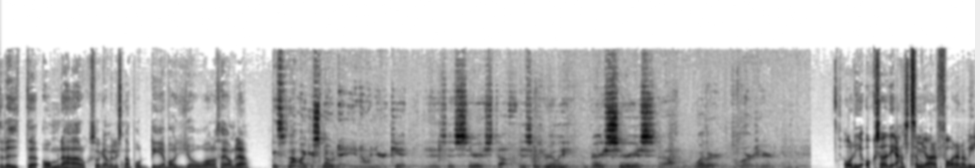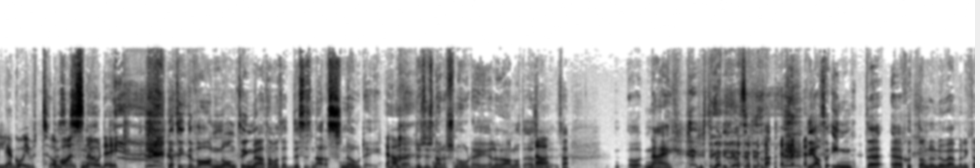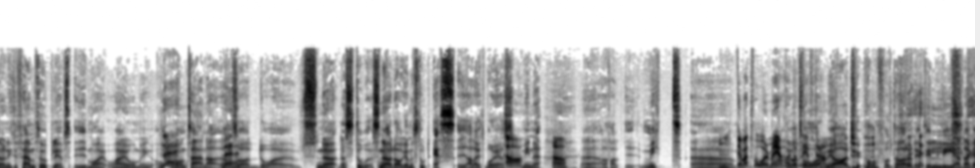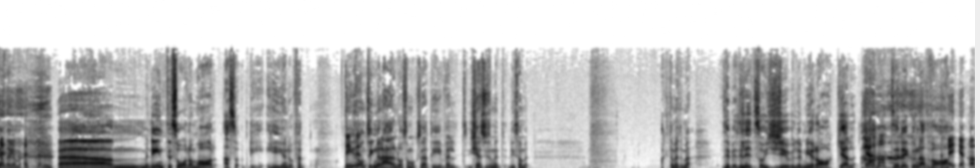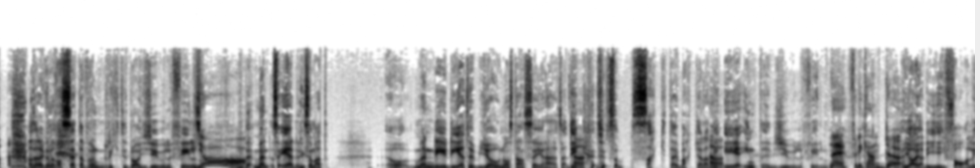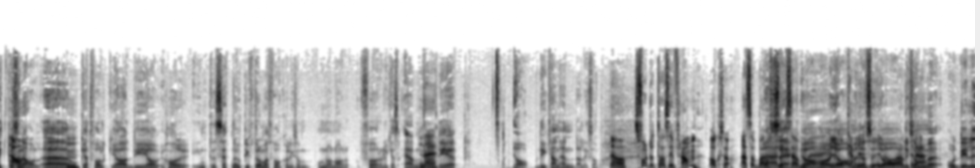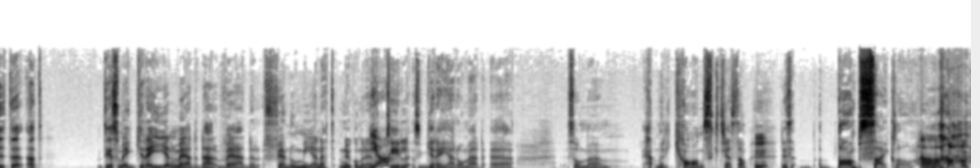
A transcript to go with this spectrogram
lite om det här också. Kan vi lyssna på det, vad Joe har att säga om det? It's not like a snow day, you know, when you're a kid. This is serious stuff. This is really a very serious uh, weather alert here. Och det är också det är allt som gör får en att vilja gå ut och This ha en snow day. Jag tyckte det var någonting med att han var såhär, this is not a snow day. Ja. Eller, this is not a snow day, eller hur han låter. Alltså, Ja. han, så här, och, nej, men det är, också det är alltså inte eh, 17 november 1995 som upplevs i Wy- Wyoming och Nej. Montana. Nej. Alltså då eh, snö, den stor, snödagen med stort S i alla göteborgares Ja. minne. Ja. Eh, I alla fall i mitt. Eh, Jag var två år men jag har hört om det i efterhand. Mm. men Ja, du har fått höra det till leda kan jag tänka mig. Ehm, men det är inte så de har, alltså det är ju ändå, för det, Det är är inte- någonting med det här ändå som också att det är väldigt, det känns ju som ett, liksom, akta mig inte men det är lite så julmirakel, hade det kunnat vara. Ja. Alltså det hade kunnat vara sätta för en riktigt bra julfilm. ja, Men så är det liksom att Ja, men det är ju det typ Joe någonstans säger här, så här, det är så sakta i backarna, Ja. det är inte en julfilm. nej för ni kan dö. Ja, ja, det är farligt på Ja. sina håll. Eh, Och att folk, ja, det, jag har inte sett några uppgifter om att folk har liksom, om någon har förolyckats än. Nej. Men det, ja, det kan hända liksom. Ja, svårt att ta sig fram också. Alltså bara Ja, liksom ja, ja, eh, ja, åka men bil alltså, och ja, allt liksom, det där. eh, Och det är lite att det som är grejen med det här väderfenomenet, nu kommer det Ja. till grej här då med eh, som eh, amerikanskt känns det som. Mm. Det är så, a bomb cyclone. ja,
